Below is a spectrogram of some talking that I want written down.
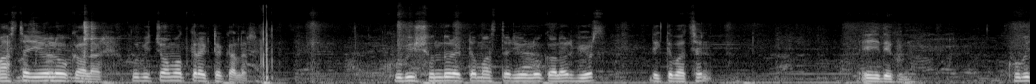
মাস্টার ইয়েলো কালার খুবই চমৎকার একটা কালার খুবই সুন্দর একটা মাস্টার ইয়েলো কালার ভিউয়ার্স দেখতে পাচ্ছেন? এই দেখুন খুবই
